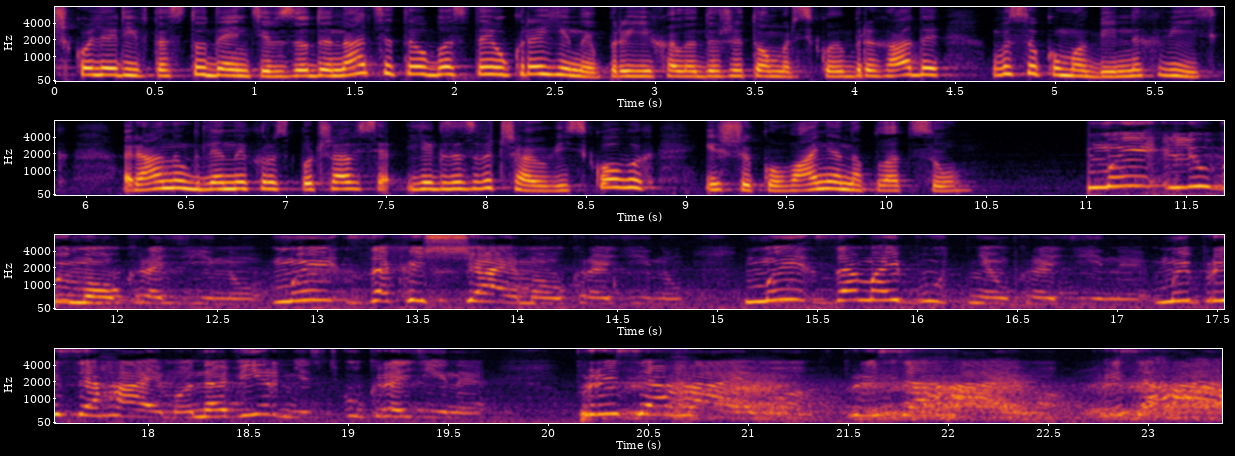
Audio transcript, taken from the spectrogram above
школярів та студентів з 11 областей України приїхали до Житомирської бригади високомобільних військ. Ранок для них розпочався, як зазвичай у військових, із шикування на плацу. Ми любимо Україну, ми захищаємо Україну, ми за майбутнє України. Ми присягаємо на вірність України. Присягаємо, присягаємо, присягаємо.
